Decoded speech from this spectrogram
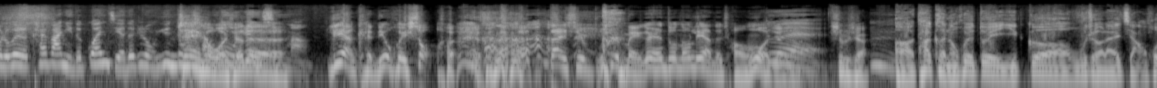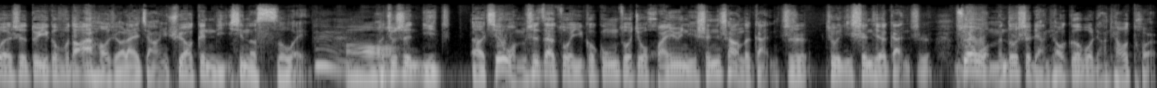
或者为了开发你的关节的这种运动强度韧性嘛。练肯定会瘦，但是不是每个人都能练得成？我觉得是不是？嗯。呃，他可能会对一个舞者来讲，或者是对一个舞蹈爱好者来讲，需要更。理性的思维，嗯，哦，就是你，呃，其实我们是在做一个工作，就还原你身上的感知，就你身体的感知。虽然我们都是两条胳膊、两条腿儿，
